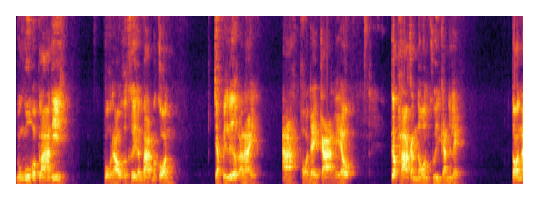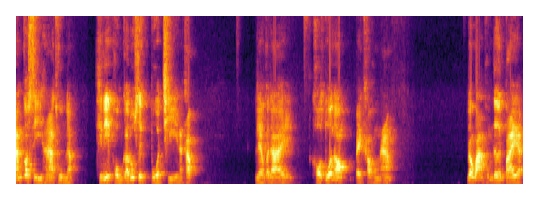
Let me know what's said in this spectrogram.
งูงูปลาปลาดี พวกเราก็เคยลำบากมาก่อน จะไปเลือกอะไร อะพอได้การแล้ว ก็พากันนอนคุยกันนั่นแหละ ตอนนั้นก็สี่ห้าทุ่มแล้ว ทีนี้ผมก็รู้สึกปวดฉี่นะครับ แล้วก็ได้ขอตัวน้องไปเข้าห้องน้ำ ระหว่างผมเดินไปอะ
